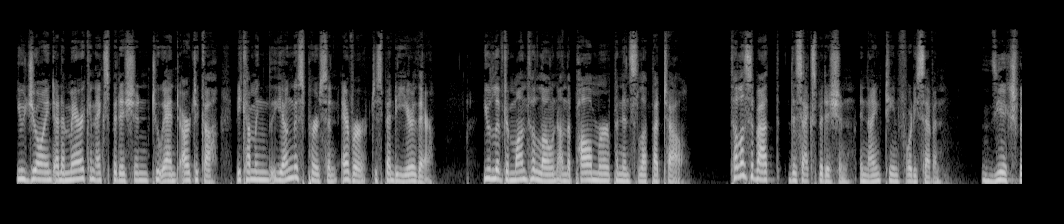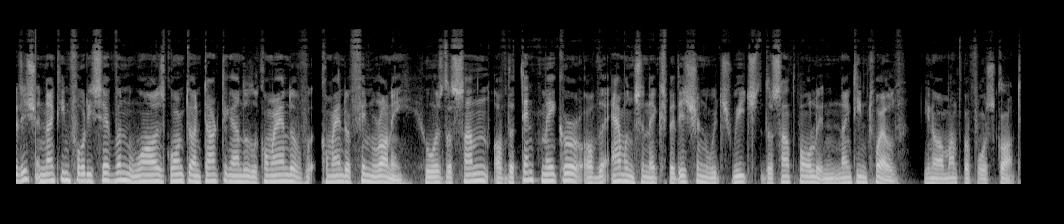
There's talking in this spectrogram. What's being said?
you joined an American expedition to Antarctica, becoming the youngest person ever to spend a year there. You lived a month alone on the Palmer Peninsula Plateau. Tell us about this expedition in 1947. The expedition in 1947 was going to Antarctica under the command of Commander Finn Ronne, who was the son of the tent maker of the Amundsen expedition, which reached the South Pole in 1912, you know, a month before Scott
